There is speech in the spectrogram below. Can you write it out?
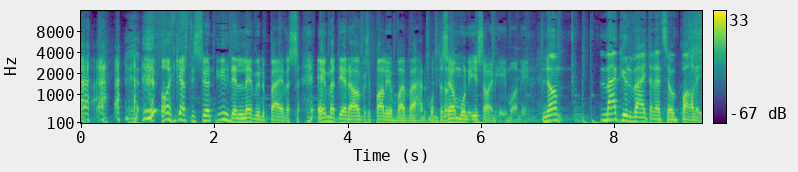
Oikeasti syön yhden levyn päivässä. En mä tiedä, onko se paljon vai vähän, mutta se on mun isoin himoni. No, mä kyllä väitän, että se on paljon.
